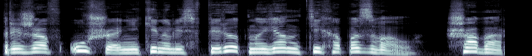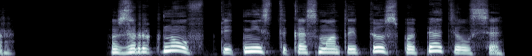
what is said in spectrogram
Прижав уши, они кинулись вперед, но Ян тихо позвал. «Шабар!» Взрыкнув, пятнистый косматый пес попятился,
